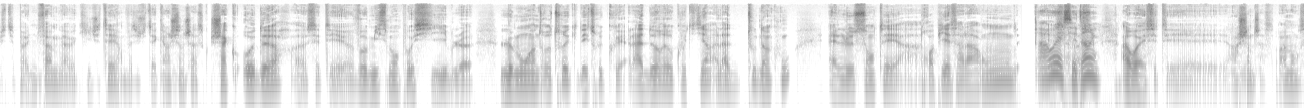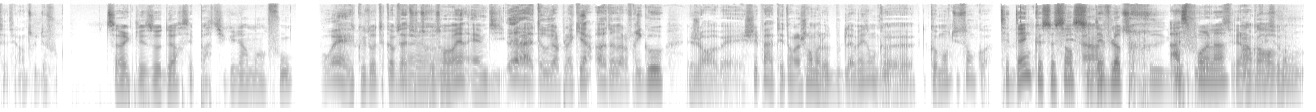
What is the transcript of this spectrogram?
j'étais pas une femme avec qui j'étais, en fait, j'étais avec un chien de chasse. quoi. Chaque odeur, euh, c'était vomissement possible, le moindre truc, des trucs qu'elle adorait au quotidien, elle a tout d'un coup, elle le sentait à trois pièces à la ronde. Ah ouais, c'est dingue. Ah ouais, c'était un chien de chasse, vraiment, c'était un truc de fou. c'est vrai que les odeurs c'est particulièrement fou Ouais, que toi t'es comme ça, tu te Euh. ressens rien. Et elle me dit Ah, t'as ouvert le placard, ah, t'as ouvert le frigo. Et genre, ben, je sais pas, t'es dans la chambre à l'autre bout de la maison, que- comment tu sens quoi? C'est dingue que ce sens se un développe. truc de à ce fou, point-là. C'est et encore impressionnant. vous,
